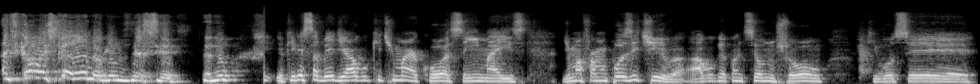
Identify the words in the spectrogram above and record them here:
Aí ficava lá esperando alguém nos descer, entendeu? Eu queria saber de algo que te marcou, assim, mas de uma forma positiva. Algo que aconteceu no show, que você,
